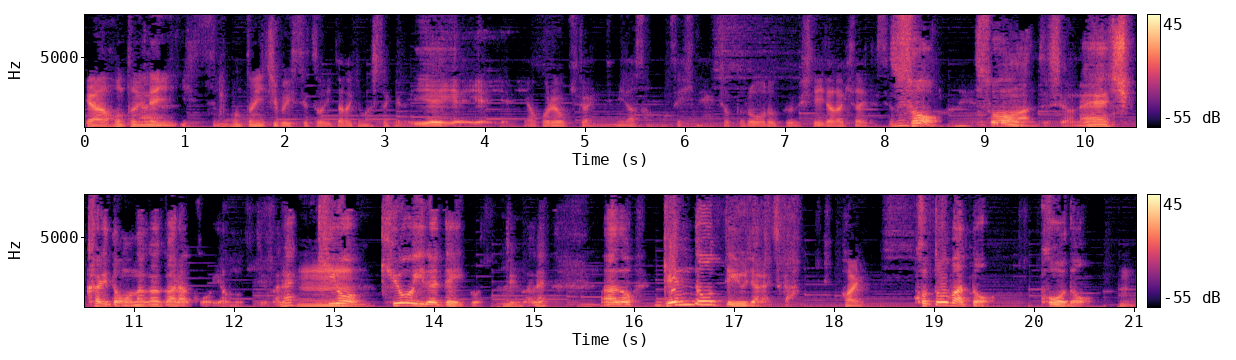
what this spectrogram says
いやー、本当にね、一節本当に一部一節をいただきましたけれど、いいえいえいえいえ。や、これを機会にね皆さんもぜひね、ちょっと朗読していただきたいですよね。そうね。そうなんですよね。しっかりとお腹からこう読むっていうかねうん。気を、気を入れていくっていうかね。うんあの、言動って言うじゃないですか。はい。言葉と行動。うん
